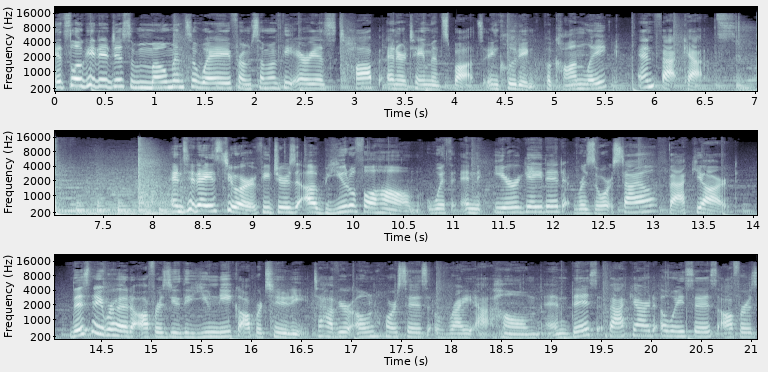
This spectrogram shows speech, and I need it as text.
It's located just moments away from some of the area's top entertainment spots, including Pecan Lake and Fat Cats. And today's tour features a beautiful home with an irrigated resort-style backyard. This neighborhood offers you the unique opportunity to have your own horses right at home. And this backyard oasis offers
